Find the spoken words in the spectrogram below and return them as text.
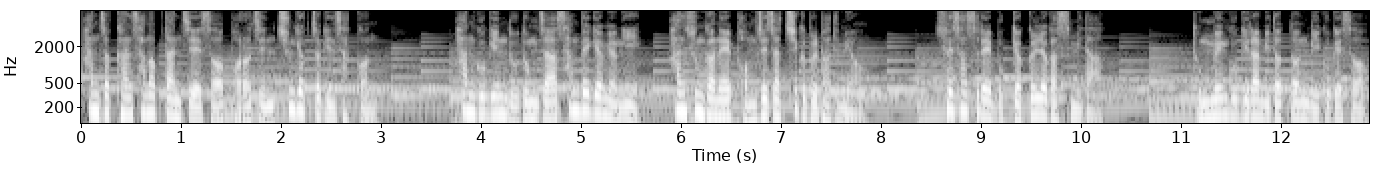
한적한 산업단지에서 벌어진 충격적인 사건 한국인 노동자 300여 명이 한순간에 범죄자 취급을 받으며 쇠사슬에 묶여 끌려갔습니다. 동맹국이라 믿었던 미국에서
